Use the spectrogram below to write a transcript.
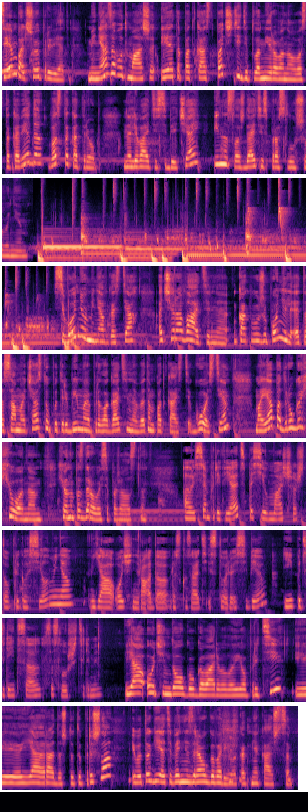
Всем большой привет! Меня зовут Маша, и это подкаст почти дипломированного востоковеда «Востокотреб». Наливайте себе чай и наслаждайтесь прослушиванием. Сегодня у меня в гостях очаровательная, как вы уже поняли, это самое часто употребимое прилагательное в этом подкасте. Гостья, моя подруга Хиона. Хиона, поздоровайся, пожалуйста. А, всем привет, спасибо, Маша, что пригласила меня. Я очень рада рассказать историю о себе и поделиться со слушателями. Я очень долго уговаривала ее прийти, и я рада, что ты пришла. И в итоге я тебя не зря уговорила, как мне кажется.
